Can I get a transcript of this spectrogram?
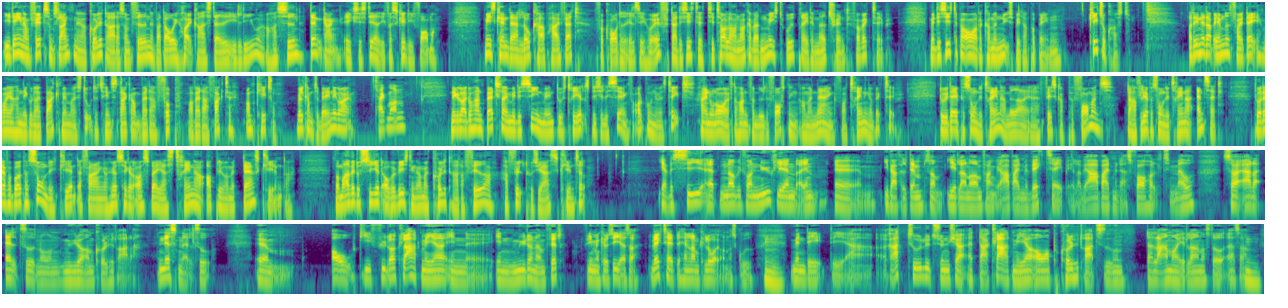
Ideen om fedt som slankende og kulhydrater som fedende var dog i høj grad stadig i live og har siden dengang eksisteret i forskellige former. Mest kendt er low carb high fat, forkortet LCHF, der de sidste 10-12 år nok har været den mest udbredte madtrend for vægttab. Men de sidste par år er der kommet en ny spiller på banen. Ketokost. Og det er netop emnet for i dag, hvor jeg har Nikolaj Bak med mig i studiet til en snak om, hvad der er fup og hvad der er fakta om keto. Velkommen tilbage, Nikolaj. Tak, Morten. Nikolaj, du har en bachelor i medicin med industriel specialisering fra Aalborg Universitet. Har i nogle år efterhånden formidlet forskning om ernæring for træning og vægttab. Du er i dag personlig træner med af Fisker Performance, der har flere personlige trænere ansat. Du har derfor både personlig klienterfaring og hører sikkert også, hvad jeres trænere oplever med deres klienter. Hvor meget vil du sige, at overbevisningen om, at kulhydrater federe har fyldt hos jeres klientel? Jeg vil sige, at når vi får nye klienter ind, øh, i hvert fald dem, som i et eller andet omfang vil arbejde med vægttab, eller vil arbejde med deres forhold til mad, så er der altid nogle myter om kulhydrater. Næsten altid. Øhm, og de fylder klart mere end, øh, end myterne om fedt. Fordi man kan jo sige, altså vægttab, det handler om kalorieunderskud. Mm. Men det, det er ret tydeligt, synes jeg, at der er klart mere over på kulhydratsiden, der larmer et eller andet sted. Altså, mm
